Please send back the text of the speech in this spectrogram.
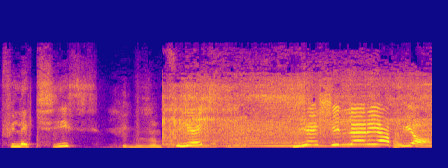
Fleksiz. şimdi Flex. yapıyoruz. Yeşilleri yapıyor.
